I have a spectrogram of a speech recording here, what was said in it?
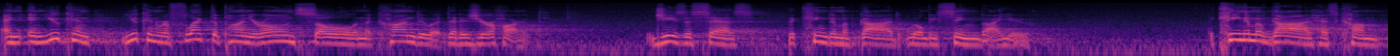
and, and you, can, you can reflect upon your own soul and the conduit that is your heart, Jesus says the kingdom of God will be seen by you. The kingdom of God has come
